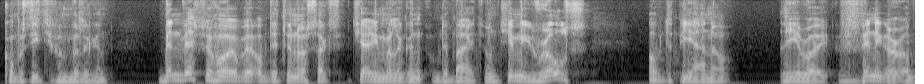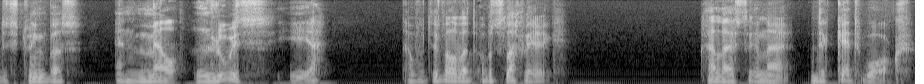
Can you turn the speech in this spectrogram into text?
compositie van Mulligan. Ben Webster horen we op de tenorsax. Jerry Mulligan op de bariton. Jimmy Rose op de piano. Leroy Vinegar op de stringbass. En Mel Lewis. Ja, dan wordt het wel wat op het slagwerk. We gaan luisteren naar The Catwalk.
